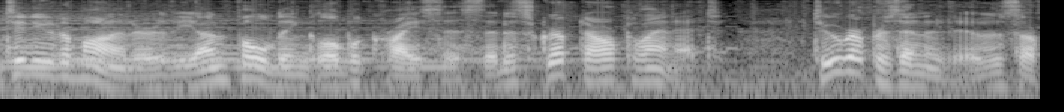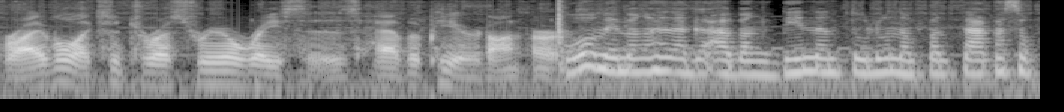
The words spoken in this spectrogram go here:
Continue to monitor the unfolding global crisis that has gripped our planet. Two representatives of rival extraterrestrial races have appeared on Earth. Oo, may mga nag-aabang din ng tulong ng pagtakas o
